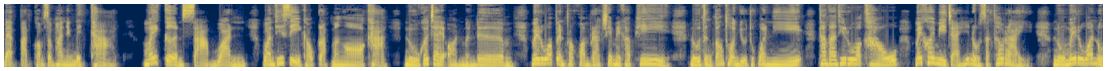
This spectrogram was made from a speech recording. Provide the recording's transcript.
แบบตัดความสัมพันธ์อย่างเด็ดขาด ไม่เกินสามวัน วันที่สี่เขากลับมางอค่ะ หนูก็ใจอ่อนเหมือนเดิม ไม่รู้ว่าเป็นเพราะความรักใช่ไหมคะพี่ หนูถึงต้องทนอยู่ทุกวันนี้ ทั้งทที่รู้ว่าเขาไม่ค่อยมีใจให้หนูสักเท่าไหร่ หนูไม่รู้ว่าหนู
